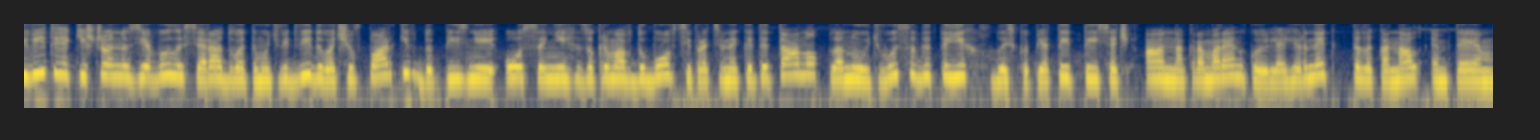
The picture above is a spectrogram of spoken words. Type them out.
Квіти, які щойно з'явилися, радуватимуть відвідувачів парків до пізньої осені. Зокрема, в Дубовці працівники титану планують висадити їх близько п'яти тисяч. Анна Крамаренко, Ілля Гірник, телеканал МТМ.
